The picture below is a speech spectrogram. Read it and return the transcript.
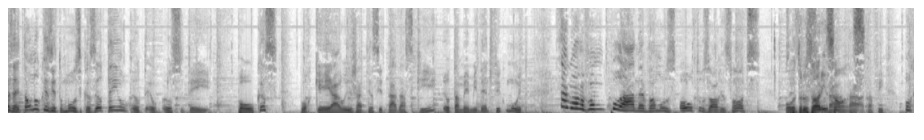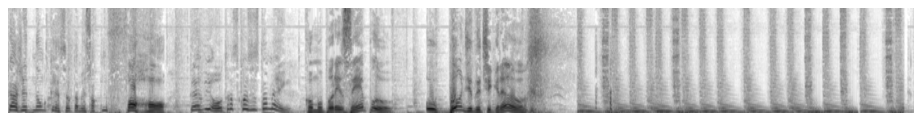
Pois é, então no quesito músicas, eu tenho. Eu, eu, eu citei poucas, porque a Luiz já tinha citado as que eu também me identifico muito. E agora vamos pular, né? Vamos outros horizontes. Outros você horizontes. Tá, tá afim. porque a gente não cresceu também só com forró. Teve outras coisas também. Como, por exemplo, o bonde do Tigrão.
